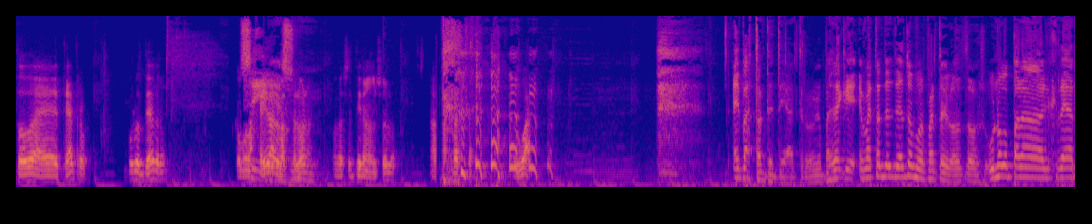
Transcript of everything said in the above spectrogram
Todo es teatro, puro teatro. Como Sí, la caída de es Barcelona, un- cuando se tiran al suelo. Igual. Es bastante teatro. Lo que pasa es que es bastante teatro por parte de los dos. Uno para crear,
